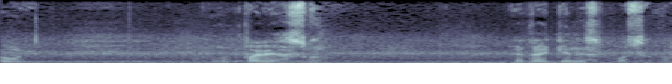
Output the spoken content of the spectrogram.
ой, повязку. Это один из способов.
